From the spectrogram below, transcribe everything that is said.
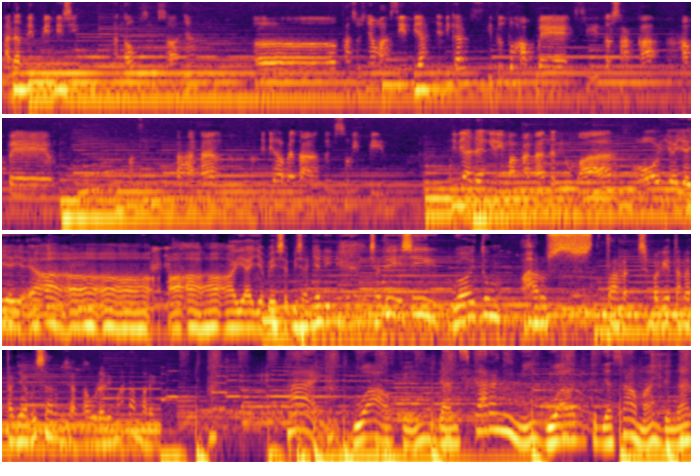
ada TV di sini. Nggak tahu sih soalnya uh, kasusnya masif ya. Jadi kan itu tuh HP si tersangka HP masih tahanan. Jadi HP tahanan tuh diselipin. Jadi ada yang ngirim makanan dari luar. Oh iya iya iya iya. Ah ah ah ah ah ah, ah, ah, ah iya iya bisa bisa. Jadi jadi sih gue itu harus tanda, sebagai tanda tanya besar bisa tahu dari mana mereka. Gua Alvin dan sekarang ini gua lagi kerjasama dengan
